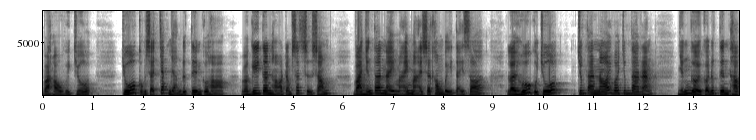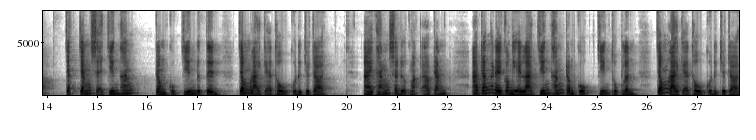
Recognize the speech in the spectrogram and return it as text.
và hầu việc Chúa. Chúa cũng sẽ chấp nhận đức tin của họ và ghi tên họ trong sách sự sống và những tên này mãi mãi sẽ không bị tẩy xóa. Lời hứa của Chúa, chúng ta nói với chúng ta rằng những người có đức tin thật chắc chắn sẽ chiến thắng trong cuộc chiến đức tin chống lại kẻ thù của Đức Chúa Trời. Ai thắng sẽ được mặc áo trắng. Áo trắng ở đây có nghĩa là chiến thắng trong cuộc chiến thuộc linh chống lại kẻ thù của Đức Chúa Trời.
